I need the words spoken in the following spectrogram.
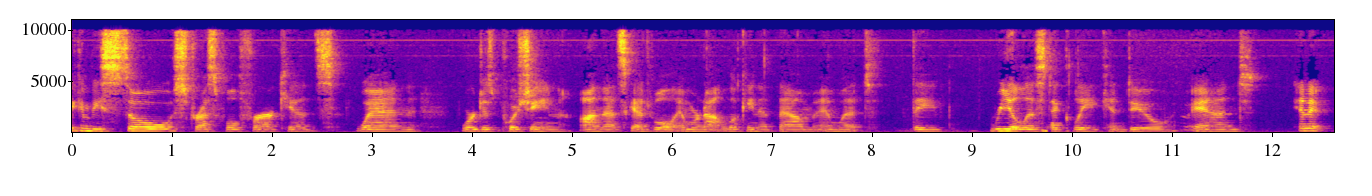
it can be so stressful for our kids when we're just pushing on that schedule and we're not looking at them and what they realistically can do and and it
